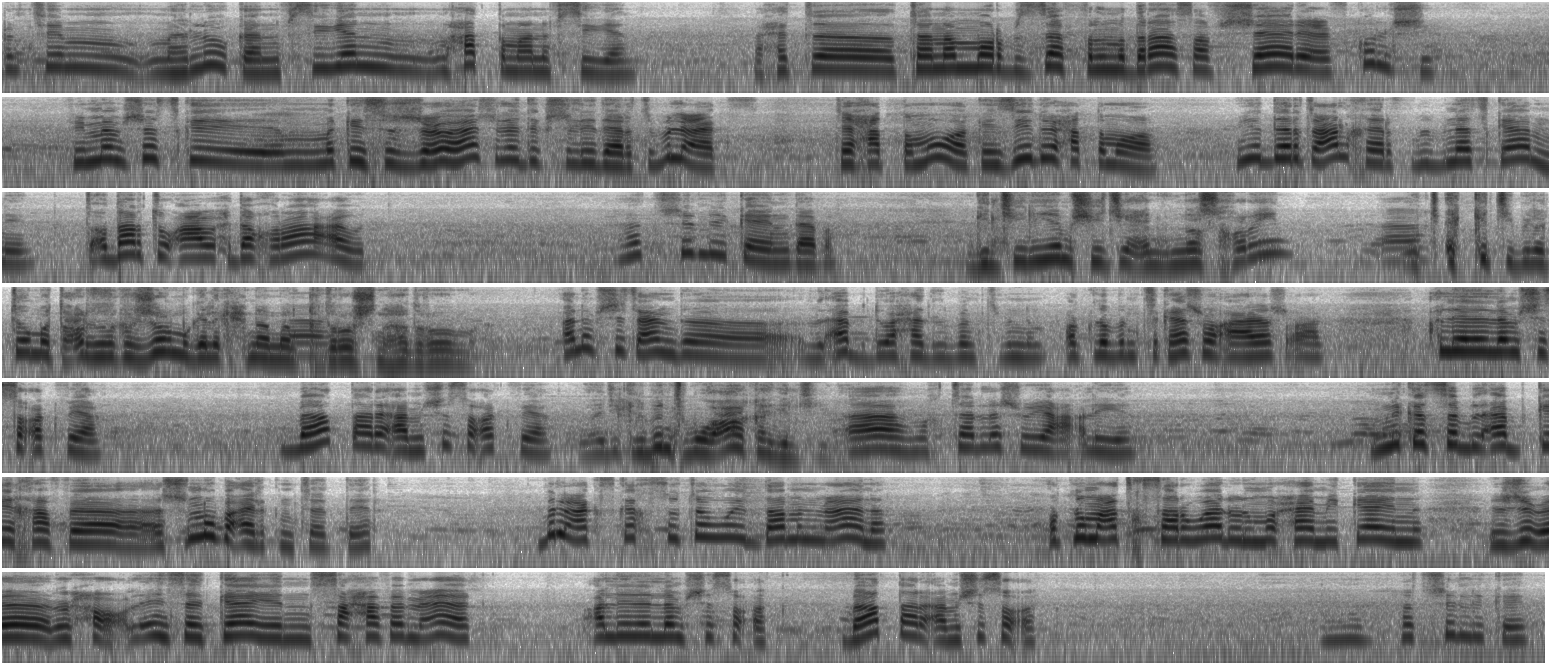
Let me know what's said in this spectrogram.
بنتي مهلوكة نفسيا محطمة نفسيا. حتى تنمر بزاف في المدرسة في الشارع في كل شيء. فيما مشات كي ما كيشجعوهاش على داكشي اللي دارت بالعكس. تيحطموها كيزيدوا يحطموها. هي دارت على الخير في البنات كاملين. تقدر توقع وحدة أخرى عاود. هادشي اللي كاين دابا. قلتي لي مشيتي عند ناس أخرين؟ آه. وتأكدتي بلي توما تعرضوا لك الجرم وقال لك حنا ما آه. نقدروش نهضروا. أنا مشيت عند الأب واحد البنت منهم قلت له بنتك هاش وقع قال لي لا لا ماشي سوقك فيها. بهذه الطريقة ماشي سوقك فيها. وهذيك البنت معاقه قلتي. آه مختله شوية عقليا ملي كتسب الأب كيخاف آه، شنو بقى لك أنت دير؟ بالعكس كخصو حتى هو يتضامن معانا. قلت له ما تخسر والو المحامي كاين الإنسان كاين الصحافة معاك. قال لي لا لا ماشي سوقك. بهذه الطريقة ماشي سوقك. هادشي اللي كاين.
